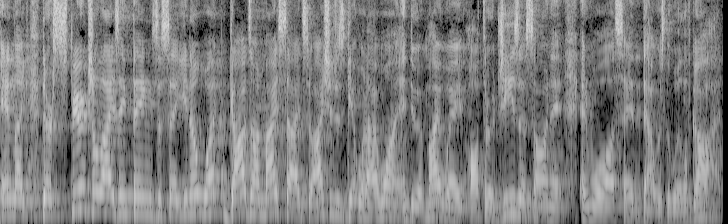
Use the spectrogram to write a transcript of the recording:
And like they're spiritualizing things to say, you know what? God's on my side, so I should just get what I want and do it my way. I'll throw Jesus on it, and we'll all say that that was the will of God.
